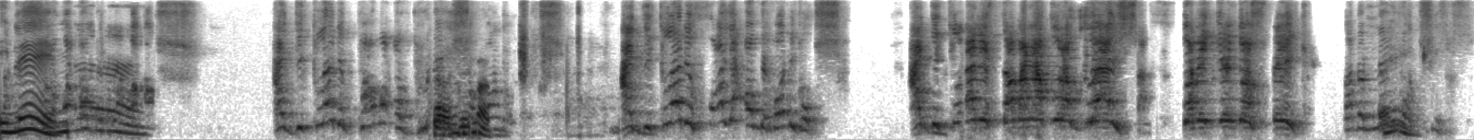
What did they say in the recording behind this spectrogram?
And the Amen. power of the cross. I declare the power of grace Lord. upon you. I declare the fire of the Holy Ghost. I declare the tabernacle of grace to begin to speak by the name of Jesus.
